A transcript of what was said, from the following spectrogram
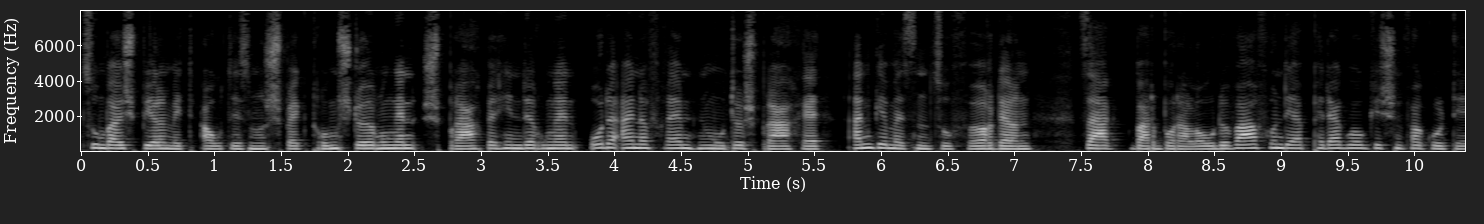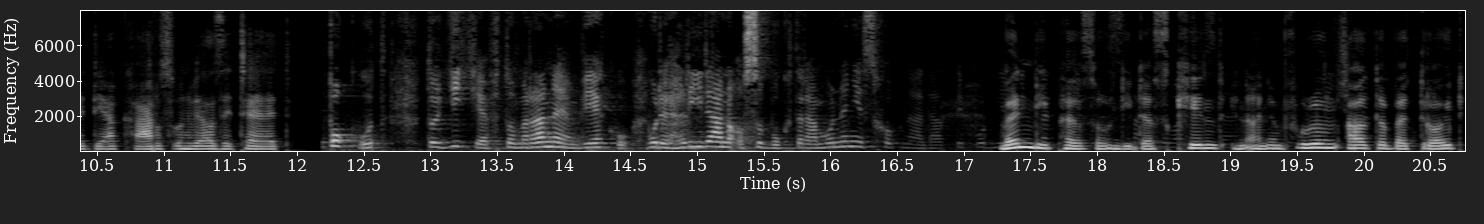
zum Beispiel mit Autismus-Spektrumstörungen, Sprachbehinderungen oder einer fremden Muttersprache, angemessen zu fördern, sagt Barbara Loudova von der Pädagogischen Fakultät der Karls-Universität. Pokud to dítě v tom raném věku bude hlídáno osobu, která mu není schopná dát ty podmínky. Wenn die Person, die das Kind in einem frühen Alter betreut,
